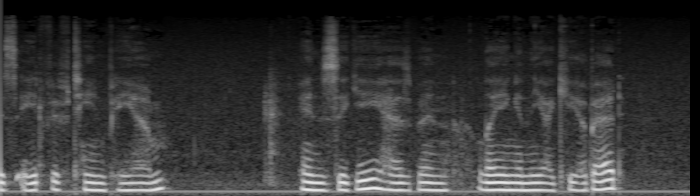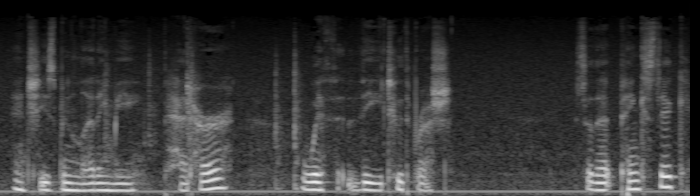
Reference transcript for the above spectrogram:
It's 8:15 p.m. and Ziggy has been laying in the IKEA bed and she's been letting me pet her with the toothbrush. So that pink stick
